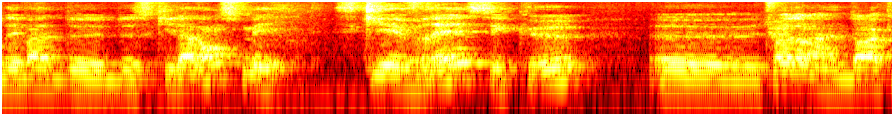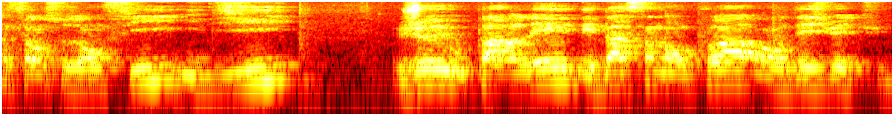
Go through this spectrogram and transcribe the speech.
débattre de, ce qu'il avance, mais ce qui est vrai, c'est que, euh, tu vois, dans la, conférence aux amphis, il dit Je vais vous parler des bassins d'emploi en désuétude.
